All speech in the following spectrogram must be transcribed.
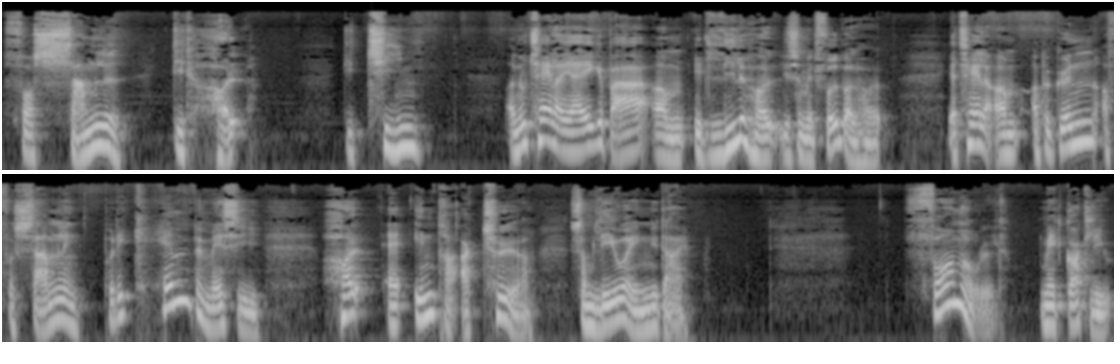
får samlet dit hold, dit team. Og nu taler jeg ikke bare om et lille hold, ligesom et fodboldhold. Jeg taler om at begynde at få samling på det kæmpemæssige hold af indre aktører, som lever inde i dig. Formålet med et godt liv,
